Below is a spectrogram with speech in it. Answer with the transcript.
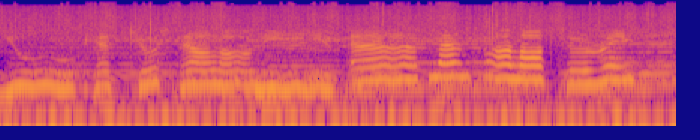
You catch your salon eve at length, lost a race.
